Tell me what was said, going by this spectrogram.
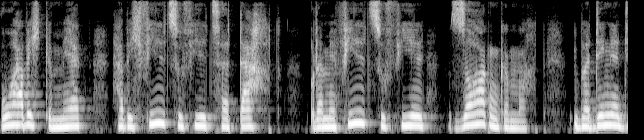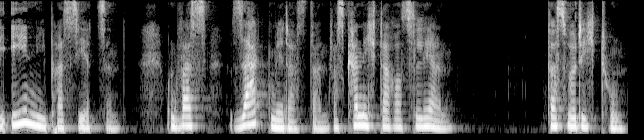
Wo habe ich gemerkt, habe ich viel zu viel zerdacht oder mir viel zu viel Sorgen gemacht über Dinge, die eh nie passiert sind. Und was sagt mir das dann? Was kann ich daraus lernen? Was würde ich tun?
